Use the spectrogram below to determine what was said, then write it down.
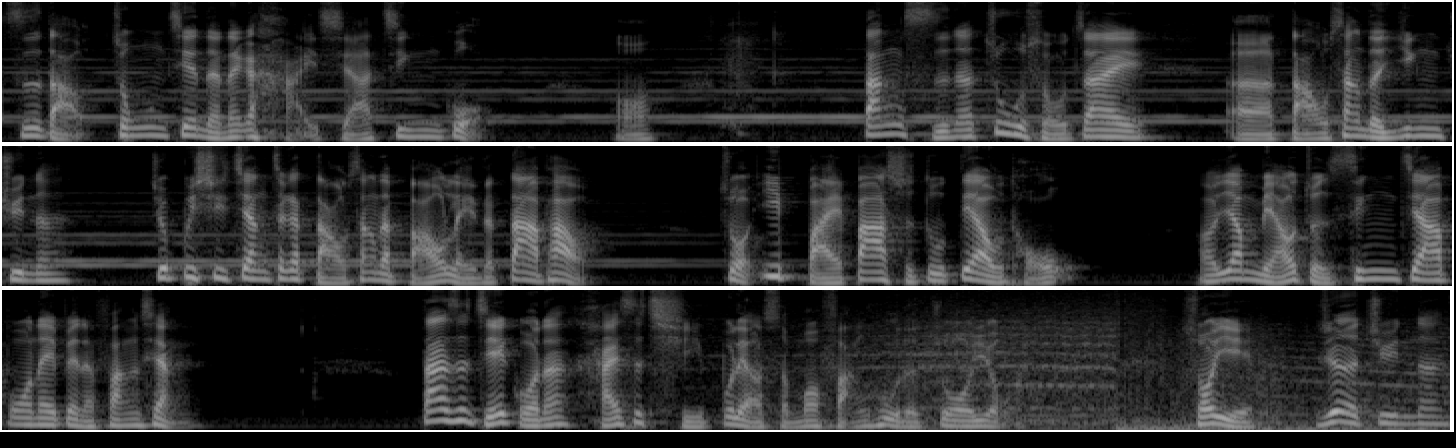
之岛中间的那个海峡经过。哦，当时呢，驻守在呃岛上的英军呢，就必须将这个岛上的堡垒的大炮。做一百八十度掉头，哦，要瞄准新加坡那边的方向，但是结果呢，还是起不了什么防护的作用。所以日军呢，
